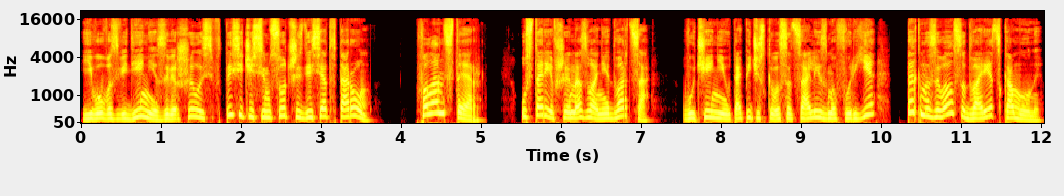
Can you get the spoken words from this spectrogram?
его возведение завершилось в 1762 Фаланстер, устаревшее название дворца, в учении утопического социализма Фурье так назывался дворец коммуны.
